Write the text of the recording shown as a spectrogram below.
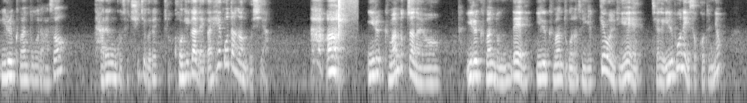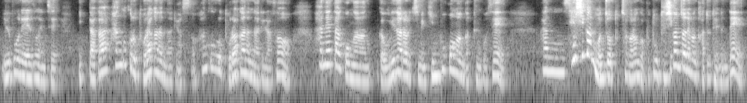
일을 그만두고 나서 다른 곳에 취직을 했죠. 거기가 내가 해고당한 곳이야. 아 일을 그만뒀잖아요. 일을 그만뒀는데 일을 그만두고 나서 6개월 뒤에 제가 일본에 있었거든요. 일본에서 이제 있다가 한국으로 돌아가는 날이었어. 한국으로 돌아가는 날이라서 하네다 공항, 그러니까 우리나라로 치면 김포공항 같은 곳에 한 3시간 먼저 도착을 한 거야. 보통 2시간 전에만 가도 되는데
